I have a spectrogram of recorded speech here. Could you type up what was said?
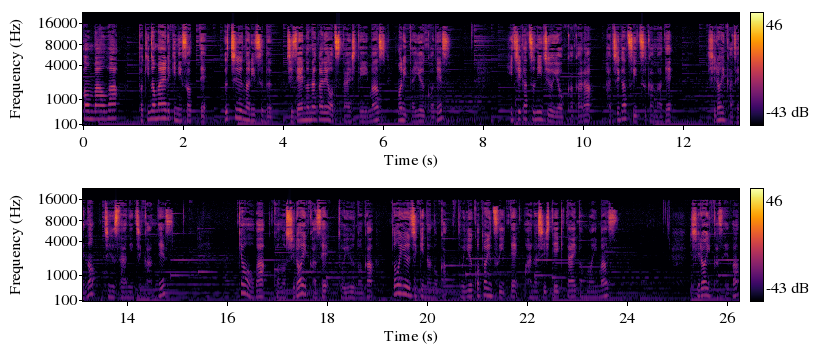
こんばんは。時の前歴に沿って宇宙のリズム自然の流れをお伝えしています。森田優子です。7月24日から8月5日まで白い風の13日間です。今日はこの白い風というのがどういう時期なのかということについてお話ししていきたいと思います。白い風は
